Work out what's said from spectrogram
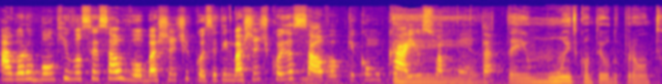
Agora, o bom é que você salvou bastante coisa. Você tem bastante coisa salva, porque como caiu sua Tenho- conta. Tenho muito conteúdo pronto.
